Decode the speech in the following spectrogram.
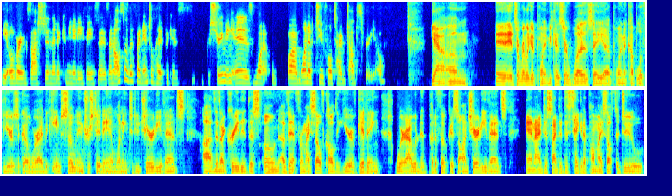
the overexhaustion that a community faces and also the financial hit because streaming is one um, one of two full-time jobs for you. Yeah, um it's a really good point because there was a, a, point a couple of years ago where I became so interested in wanting to do charity events uh, that I created this own event for myself called the Year of Giving, where I would put a focus on charity events. And I decided to take it upon myself to do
